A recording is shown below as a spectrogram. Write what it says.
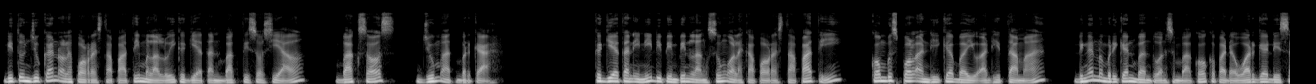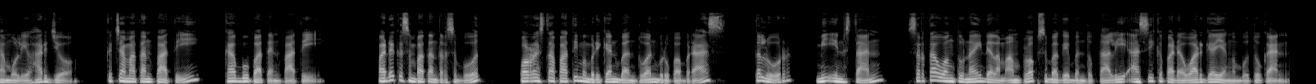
ditunjukkan oleh Polresta Pati melalui kegiatan bakti sosial, Baksos, Jumat Berkah. Kegiatan ini dipimpin langsung oleh Kapolresta Pati, Kombes Pol Andika Bayu Adhitama, dengan memberikan bantuan sembako kepada warga Desa Mulyoharjo, Kecamatan Pati, Kabupaten Pati. Pada kesempatan tersebut, Polresta Pati memberikan bantuan berupa beras, telur, mie instan, serta uang tunai dalam amplop sebagai bentuk tali asih kepada warga yang membutuhkan.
